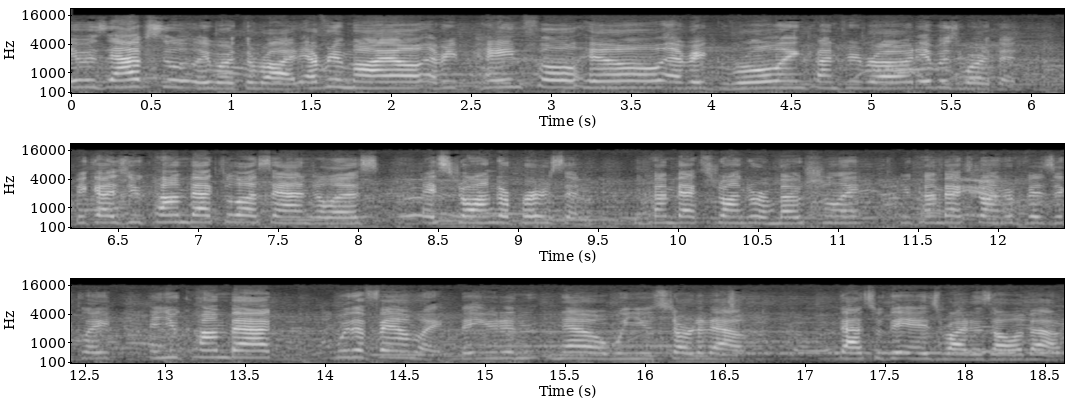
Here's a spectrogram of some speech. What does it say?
it was absolutely worth the ride. Every mile, every painful hill, every grueling country road, it was worth it. Because you come back to Los Angeles a stronger person. You come back stronger emotionally, you come back stronger physically, and you come back with a family that you didn't know when you started out. That's what the AIDS ride is all about.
